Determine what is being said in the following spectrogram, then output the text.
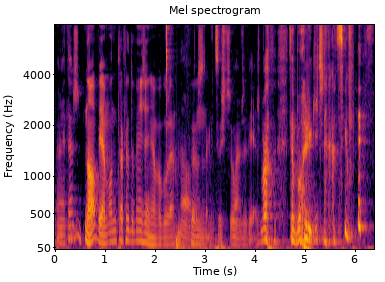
pamiętasz? No, wiem, on trafił do więzienia w ogóle. No, też tak coś czułem, że wiesz, bo to była logiczna konsekwencja.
